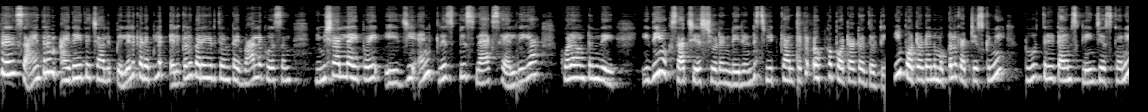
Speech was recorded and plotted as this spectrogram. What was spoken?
ఫ్రెండ్స్ సాయంత్రం ఐదైతే చాలు. పిల్లల కడుపులో ఎలుకలు పరిగెడుతుంటాయి. వాళ్ళ కోసం నిమిషాల్లో అయిపోయి ఈజీ అండ్ క్రిస్పీ స్నాక్స్ హెల్దీగా కూడా ఉంటుంది. ఇది ఒకసారి చేసి చూడండి. రెండు స్వీట్ కార్న్ తోటి ఒక్క పొటాటో తోటి. ఈ పొటాటోని ముక్కలు కట్ చేసుకుని టూ త్రీ టైమ్స్ క్లీన్ చేసుకొని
